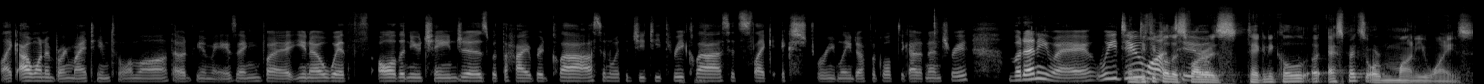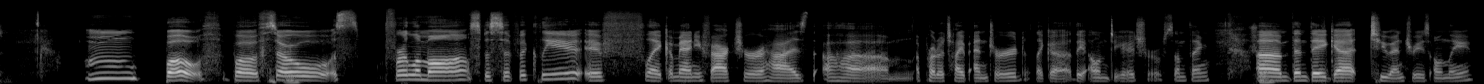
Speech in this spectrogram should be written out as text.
like, I want to bring my team to Le Mans. That would be amazing. But, you know, with all the new changes with the hybrid class and with the GT3 mm-hmm. class, it's like extremely difficult to get an entry. But anyway, we do and difficult as to... far as technical uh, aspects or money wise? Mm, both, both. So for Le Mans specifically, if like a manufacturer has um, a prototype entered, like a the LMDH or something, sure. um, then they get two entries only.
